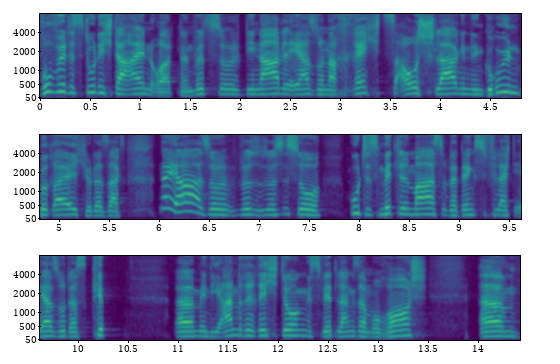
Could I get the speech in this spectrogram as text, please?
Wo würdest du dich da einordnen? Würdest du die Nadel eher so nach rechts ausschlagen in den grünen Bereich oder sagst, naja, also das ist so gutes Mittelmaß oder denkst du vielleicht eher so, das kippt ähm, in die andere Richtung, es wird langsam orange. Ähm,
